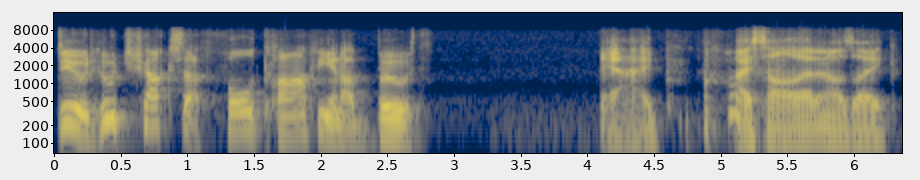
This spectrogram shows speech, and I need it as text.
Dude, who chucks a full coffee in a booth? Yeah, I I saw that and I was like,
